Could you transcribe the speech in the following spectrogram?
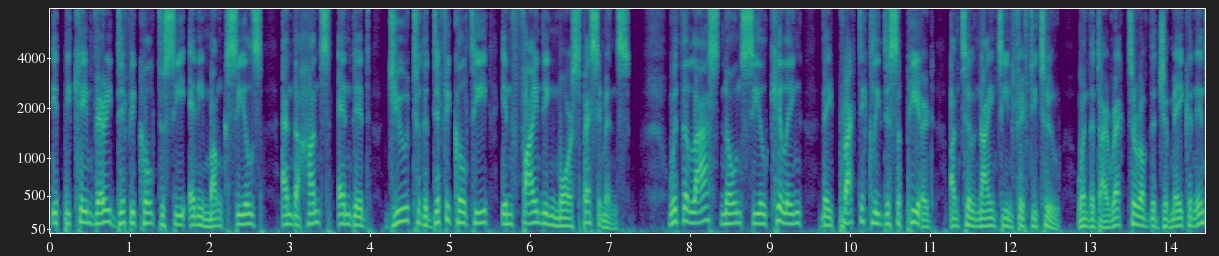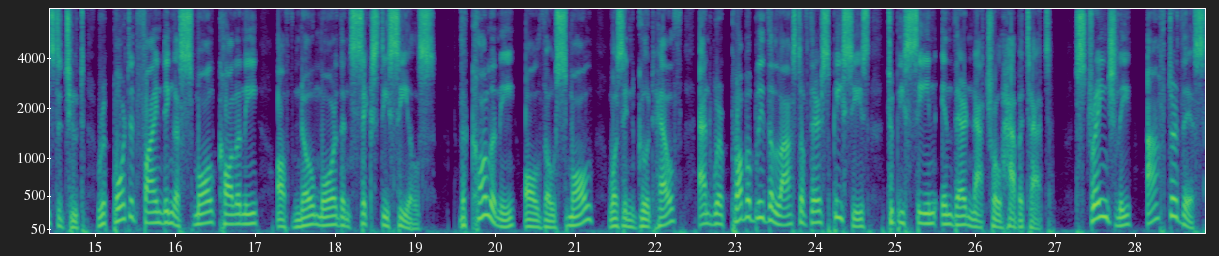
it became very difficult to see any monk seals, and the hunts ended due to the difficulty in finding more specimens. With the last known seal killing, they practically disappeared until 1952, when the director of the Jamaican Institute reported finding a small colony of no more than 60 seals. The colony, although small, was in good health and were probably the last of their species to be seen in their natural habitat. Strangely, after this,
